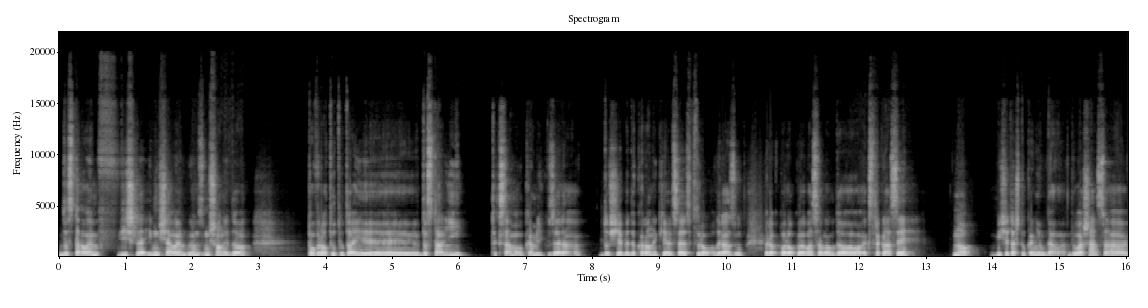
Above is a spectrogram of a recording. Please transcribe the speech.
dostałem w Wiśle i musiałem, byłem zmuszony do powrotu tutaj yy, do Stali. Tak samo Kamil Kuzera do siebie, do Korony Kielce, z którą od razu rok po roku awansował do Ekstraklasy. No, mi się ta sztuka nie udała. Była szansa,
